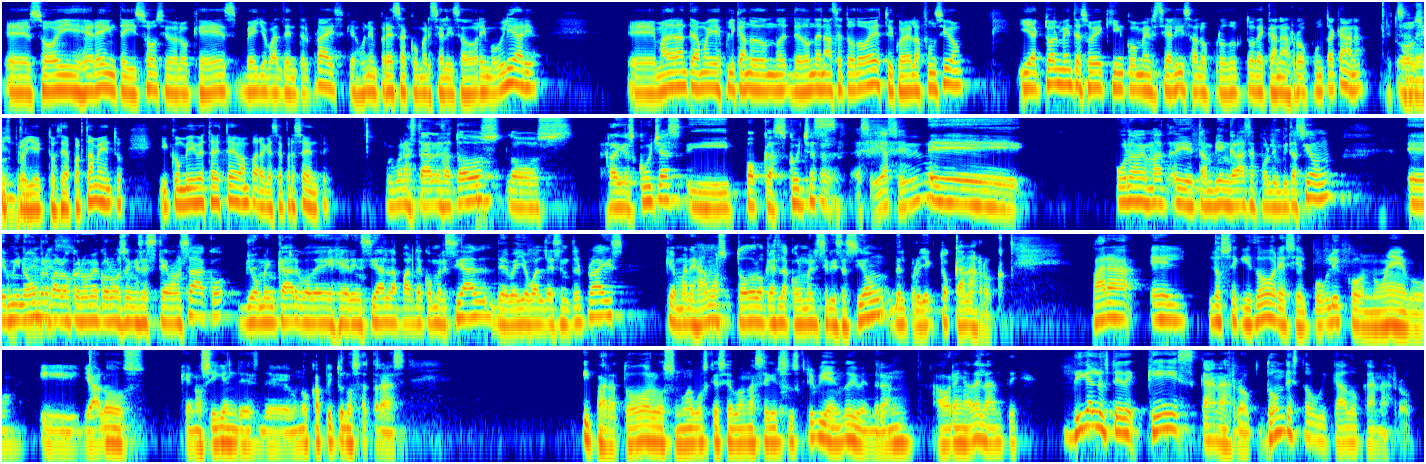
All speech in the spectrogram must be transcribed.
Eh, soy gerente y socio de lo que es Bello Valde Enterprise, que es una empresa comercializadora inmobiliaria. Eh, más adelante vamos a ir explicando de dónde, de dónde nace todo esto y cuál es la función. Y actualmente soy quien comercializa los productos de Cana Rock Punta Cana, Excelente. todos sus proyectos de apartamento. Y conmigo está Esteban para que se presente. Muy buenas tardes a todos los radioescuchas y podcast escuchas. Así, así mismo. Eh, una vez más, eh, también gracias por la invitación. Eh, mi nombre, para los que no me conocen, es Esteban Saco. Yo me encargo de gerenciar la parte comercial de Bello Valdés Enterprise, que manejamos todo lo que es la comercialización del proyecto Cana Rock. Para el, los seguidores y el público nuevo y ya los que nos siguen desde unos capítulos atrás y para todos los nuevos que se van a seguir suscribiendo y vendrán ahora en adelante, díganle ustedes qué es Cana Rock, dónde está ubicado Cana Rock.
